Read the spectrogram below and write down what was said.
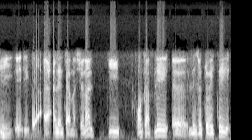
qui, à, à l'international qui ont appelé euh, les autorités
